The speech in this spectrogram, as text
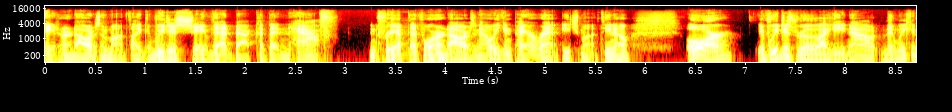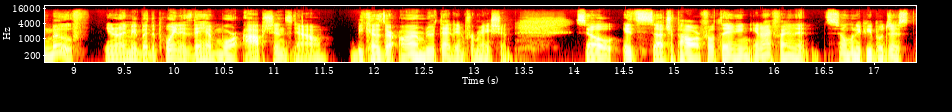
$800 a month. Like, if we just shave that back, cut that in half and free up that $400, now we can pay our rent each month, you know? Or if we just really like eating out, then we can move. You know what I mean? But the point is, they have more options now because they're armed with that information. So it's such a powerful thing. And I find that so many people just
